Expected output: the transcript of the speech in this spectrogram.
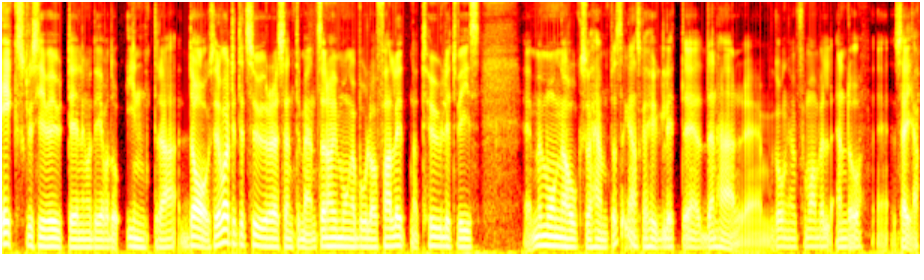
exklusive utdelning och det var då intradag. Så det var ett lite surare sentiment. Sen har ju många bolag fallit naturligtvis. Eh, men många har också hämtat sig ganska hyggligt eh, den här eh, gången får man väl ändå säga.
